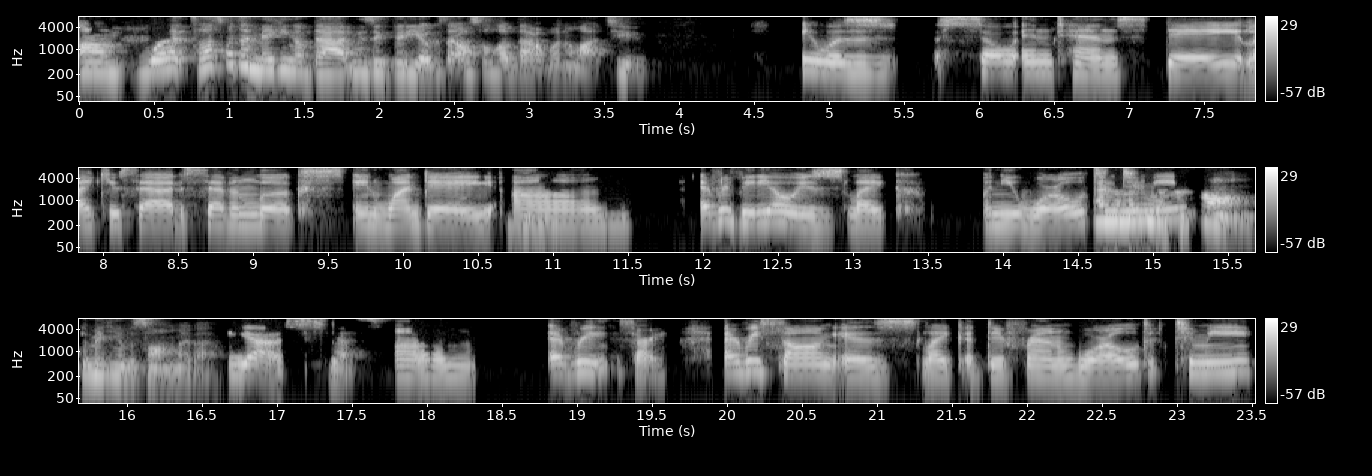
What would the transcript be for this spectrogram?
um what tell us about the making of that music video because i also love that one a lot too. It was so intense day like you said seven looks in one day. Mm-hmm. um every video is like a new world and the to me. the song the making of a song my bad. Yes. Yes. Um every sorry every song is like a different world to me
